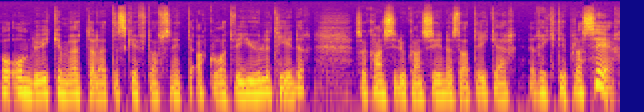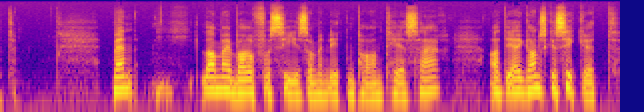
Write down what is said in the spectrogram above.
og om du ikke møter dette skriftavsnittet akkurat ved juletider, så kanskje du kan synes at det ikke er riktig plassert. Men la meg bare få si som en liten parentes her, at det er ganske sikkert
